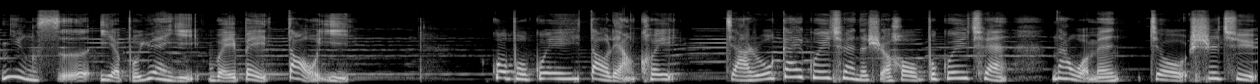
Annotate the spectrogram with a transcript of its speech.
宁死也不愿意违背道义。过不规，道两亏。假如该规劝的时候不规劝，那我们。就失去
